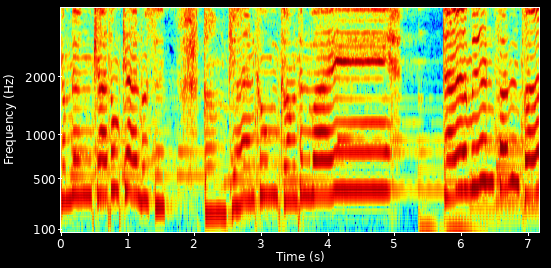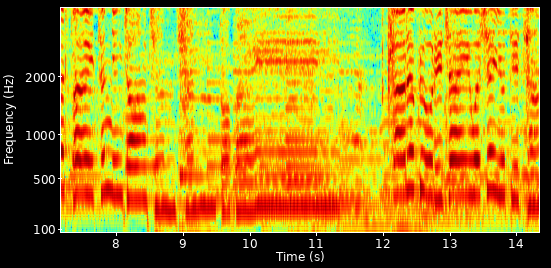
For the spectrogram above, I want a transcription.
คำหนึ่งแค่ต้องการรู้สึก ต้องการคุ้มครองท่านไว้ แต่เหมือนฝันพาดไปฉันยังจองจำท่านต่อไปข้ารับรู้ในใจว่าใช่ยุติธรรม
